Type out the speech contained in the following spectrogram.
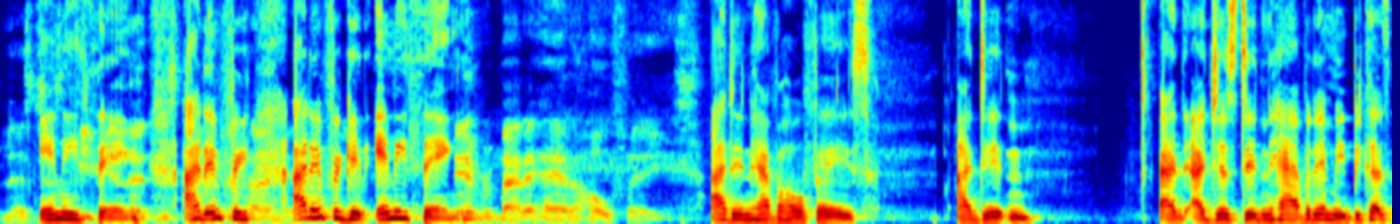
Let's just keep it- anything. I didn't forget. I didn't forget anything. Everybody had a whole phase. I didn't have a whole phase. I didn't. I, I just didn't have it in me because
